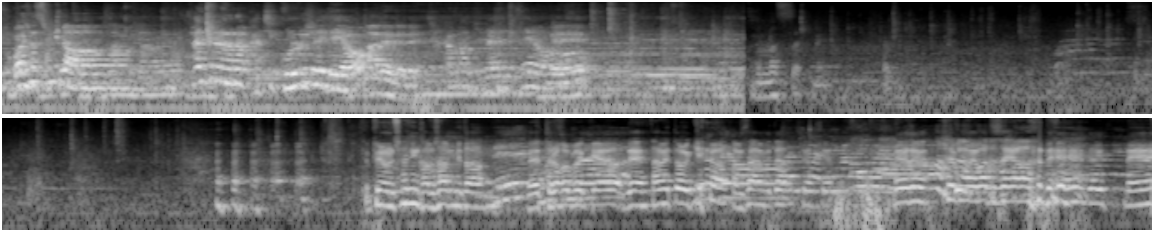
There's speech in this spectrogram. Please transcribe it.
수고하셨습니다. 사 진을 하나 같이 고르셔야 돼요. 아 네네네. 잠깐만 기다려주세요. 네. 눌렀어요. 대표님 사진 감사합니다. 네, 네 들어가. 볼게요. 네 다음에 또 올게요. 안녕하세요. 감사합니다. 수고하세요. 네, 네 새해 복 많이 받으세요. 네, 네, 네.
